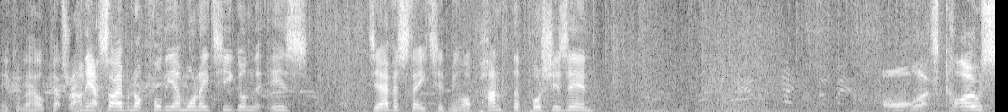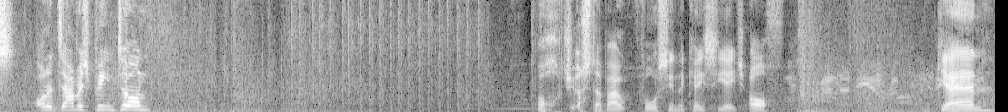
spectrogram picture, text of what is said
Here come the Hellcats around the outside, but not before the M1AT gun is devastated. Meanwhile, Panther pushes in. Oh, that's close. A lot of damage being done. Oh, just about forcing the KCH off. Again.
